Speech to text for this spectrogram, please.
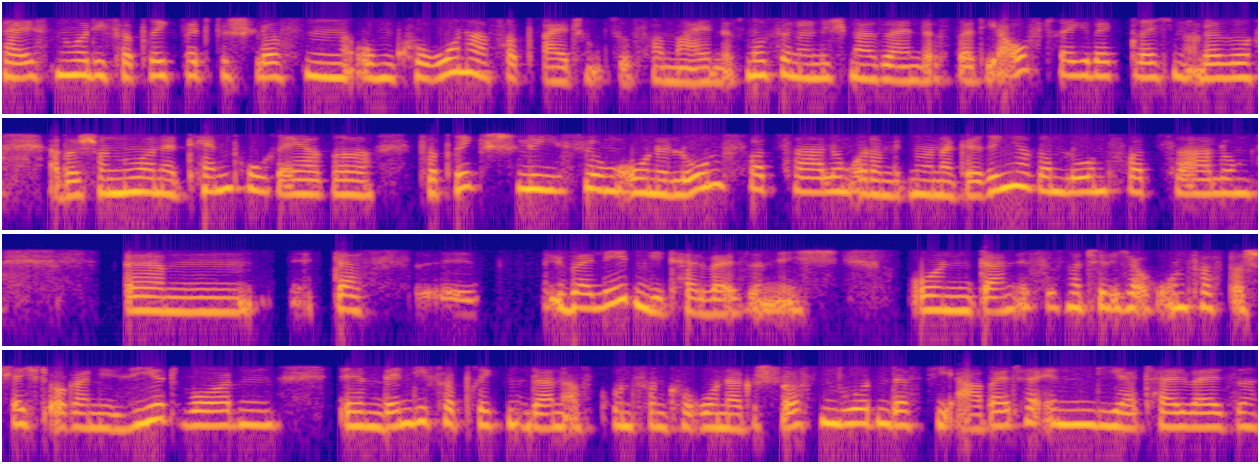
sei es nur, die Fabrik wird geschlossen, um Corona-Verbreitung zu vermeiden. Es muss ja noch nicht mal sein, dass da die Aufträge wegbrechen oder so, aber schon nur eine temporäre Fabrikschließung ohne Lohnfortzahlung oder mit nur einer geringeren Lohnfortzahlung ähm, das äh, überleben die teilweise nicht. Und dann ist es natürlich auch unfassbar schlecht organisiert worden, ähm, wenn die Fabriken dann aufgrund von Corona geschlossen wurden, dass die ArbeiterInnen, die ja teilweise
